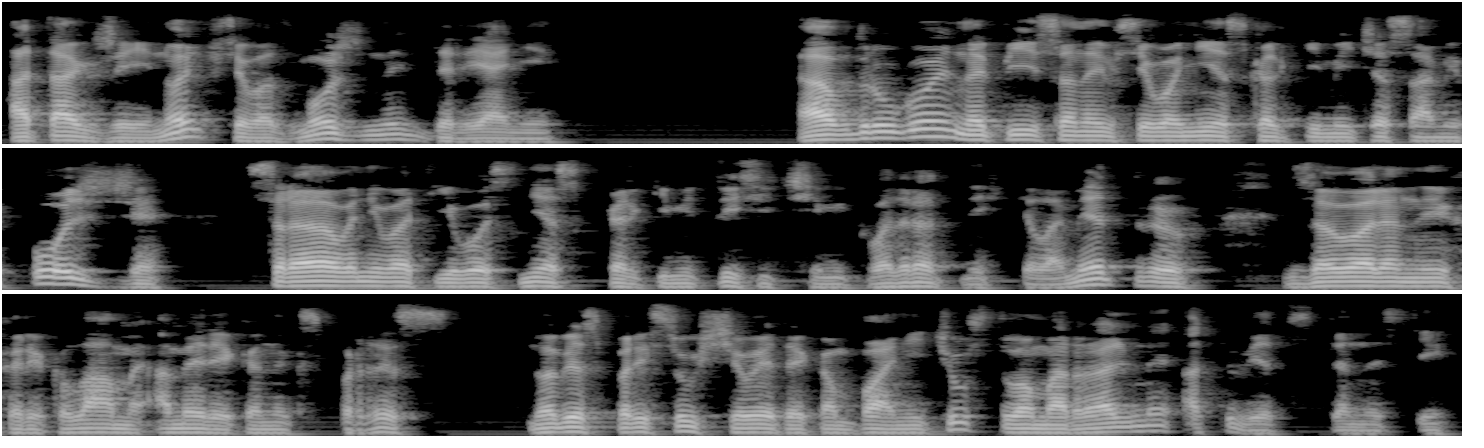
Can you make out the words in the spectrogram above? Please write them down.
а также иной всевозможной дряни. А в другой, написанной всего несколькими часами позже, сравнивать его с несколькими тысячами квадратных километров, заваленных рекламой American Express, но без присущего этой компании чувства моральной ответственности.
